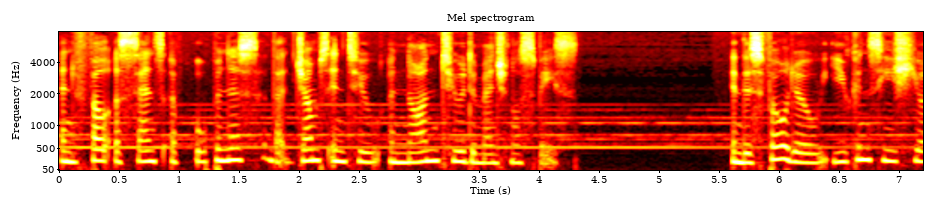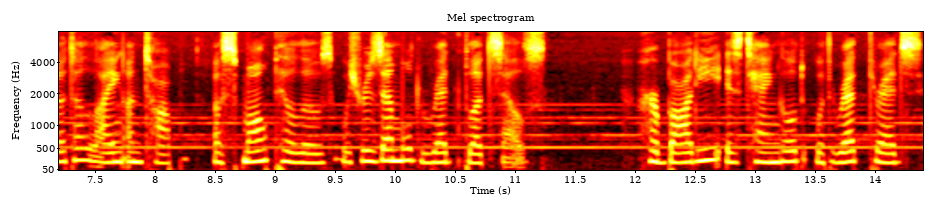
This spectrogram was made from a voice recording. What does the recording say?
and felt a sense of openness that jumps into a non two dimensional space. In this photo, you can see Shiota lying on top of small pillows which resembled red blood cells. Her body is tangled with red threads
